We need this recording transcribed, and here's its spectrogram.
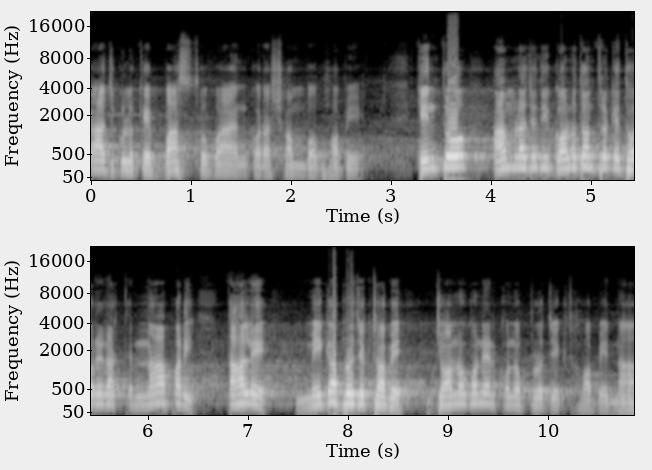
কাজগুলোকে বাস্তবায়ন করা সম্ভব হবে। কিন্তু আমরা যদি গণতন্ত্রকে ধরে রাখতে না পারি, তাহলে মেগা প্রজেক্ট হবে, জনগণের কোনো প্রজেক্ট হবে না।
